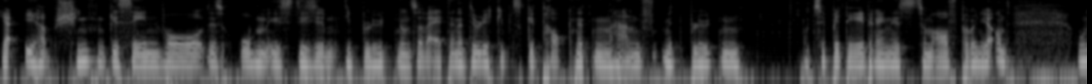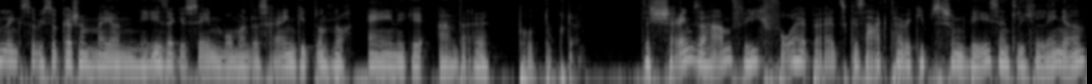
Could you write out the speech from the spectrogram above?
Ja, ich habe Schinken gesehen, wo das oben ist, diese, die Blüten und so weiter. Natürlich gibt es getrockneten Hanf mit Blüten wo CBD drin ist zum Aufbrühen. Ja, und unlängst habe ich sogar schon Mayonnaise gesehen, wo man das reingibt und noch einige andere Produkte. Das Schremser Hanf, wie ich vorher bereits gesagt habe, gibt es schon wesentlich länger.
